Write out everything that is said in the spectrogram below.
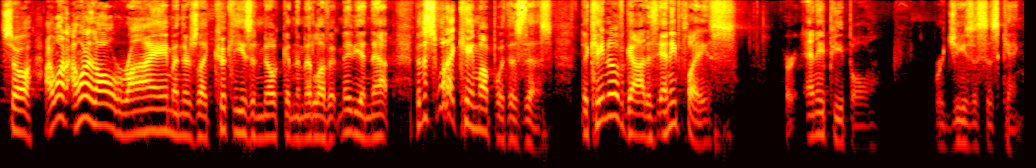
So I want, I want it all rhyme and there's like cookies and milk in the middle of it, maybe a nap. But this is what I came up with is this. The kingdom of God is any place or any people where Jesus is king.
